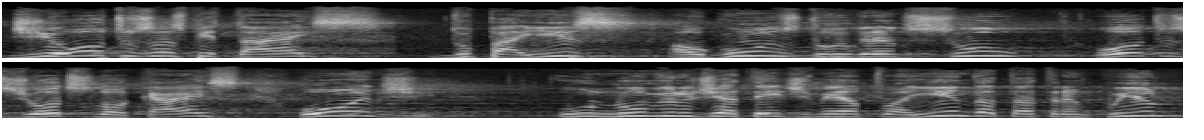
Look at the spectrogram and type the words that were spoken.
de outros hospitais do país, alguns do Rio Grande do Sul, outros de outros locais, onde o número de atendimento ainda está tranquilo.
